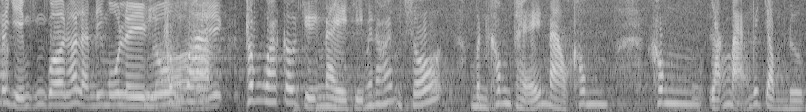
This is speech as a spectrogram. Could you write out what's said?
cái gì em cũng quên hết là em đi mua liền thì luôn. thông qua thông qua câu chuyện này chị mới nói một số mình không thể nào không không lãng mạn với chồng được.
